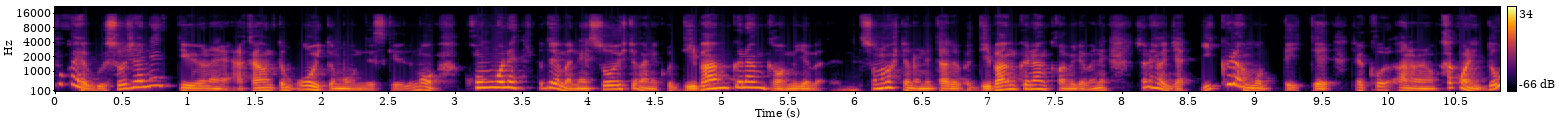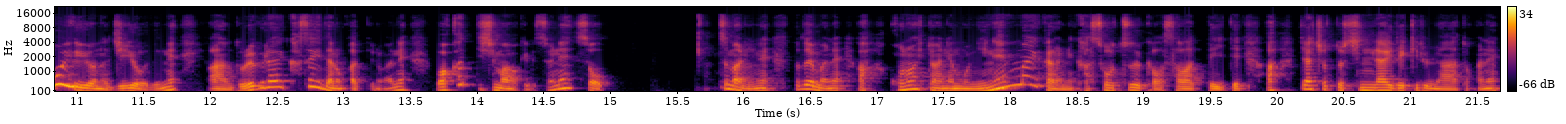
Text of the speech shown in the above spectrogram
当かよ、嘘じゃねっていうような、アカウントも多いと思うんですけれども、今後ね、例えばね、そういう人がね、こうディバンクなんかを見れば、その人のね、例えばディバンクなんかを見ればね、その人がじゃあいくら持っていて、じゃこあの過去にどういうような事業でね、あのどれぐらい稼いだのかっていうのがね、分かってしまうわけですよね。そう。つまりね、例えばね、あ、この人はね、もう2年前からね、仮想通貨を触っていて、あ、じゃあちょっと信頼できるなとかね、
